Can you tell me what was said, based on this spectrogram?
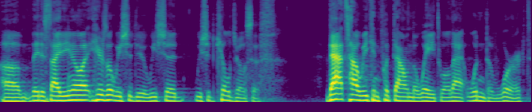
um, they decided, you know what, here's what we should do. We should, we should kill Joseph. That's how we can put down the weight. Well, that wouldn't have worked,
